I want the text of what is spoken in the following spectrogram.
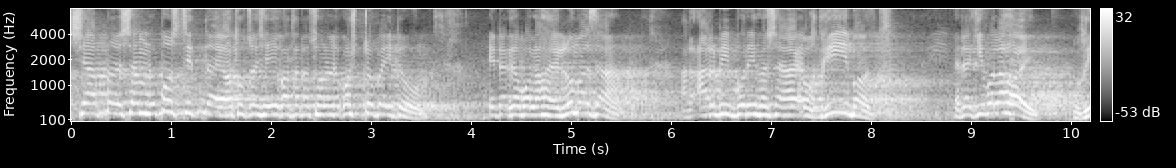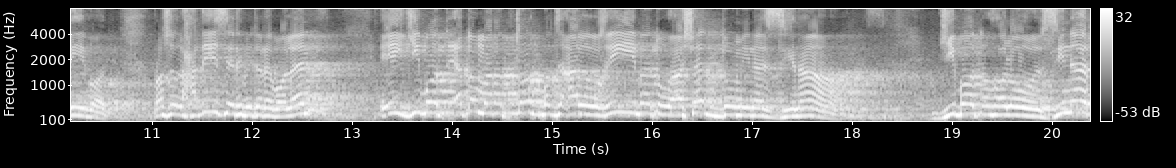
সে আপনার সামনে উপস্থিত নাই, অথচ সেই কথাটা শুনলে কষ্ট পাইতো। এটাকে বলা হয় লুমাজা। আর আরবি পরিভাষায় গিবত এটা কি বলা হয়? গিবত। রসুল হাদিসের ভিতরে বলেন, এই গিবত এত মারাত্মক, বলছে আল গিবাতু আসাদ্দু জিনা। গিবত হলো জিনার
